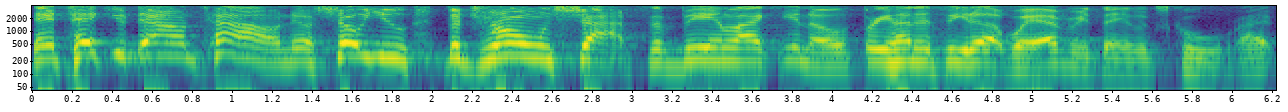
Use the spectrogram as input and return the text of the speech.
They'll take you downtown. They'll show you the drone shots of being like, you know, 300 feet up where everything looks cool, right?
